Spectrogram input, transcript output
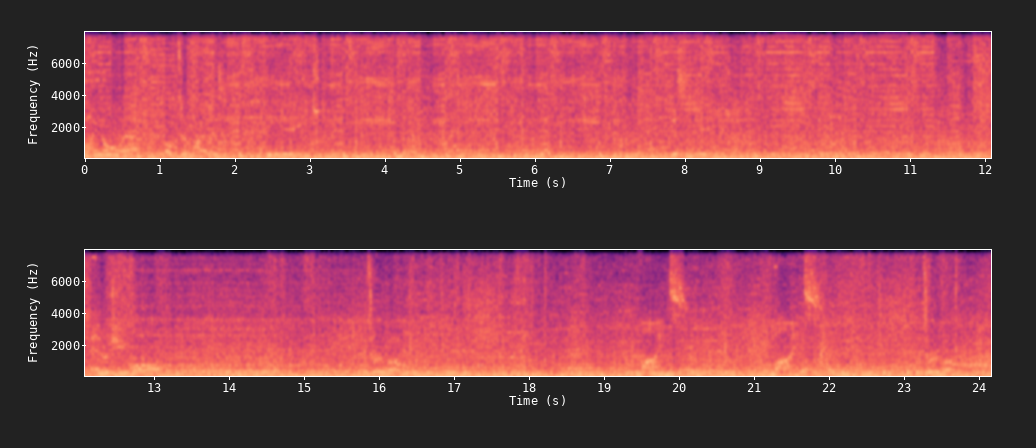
Final lap. Autopilot. Engaged. Disengaged. Energy wall. Turbo. Mines. Mines. Turbo.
